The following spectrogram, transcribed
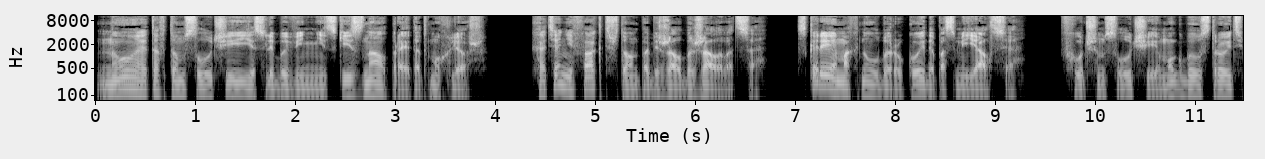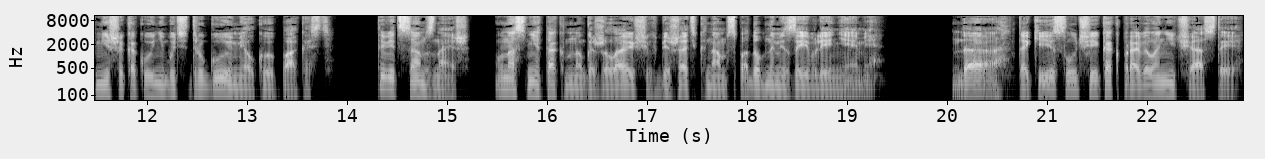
Ну, это в том случае, если бы Винницкий знал про этот мухлёж. Хотя не факт, что он побежал бы жаловаться. Скорее махнул бы рукой да посмеялся. В худшем случае мог бы устроить Мише какую-нибудь другую мелкую пакость. Ты ведь сам знаешь, у нас не так много желающих бежать к нам с подобными заявлениями. Да, такие случаи, как правило, нечастые.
